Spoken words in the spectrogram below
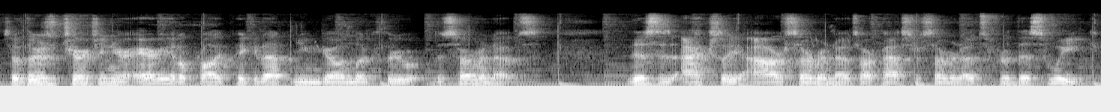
So if there's a church in your area, it'll probably pick it up and you can go and look through the sermon notes. This is actually our sermon notes, our pastor's sermon notes for this week.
